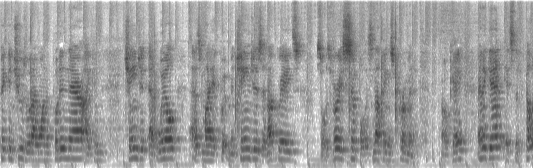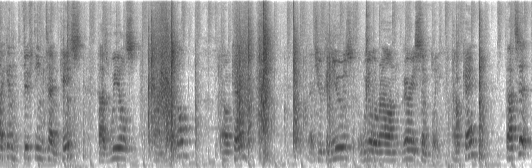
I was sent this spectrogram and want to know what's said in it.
pick and choose what I want to put in there. I can change it at will as my equipment changes and upgrades. So it's very simple, it's nothing's permanent. Okay, and again, it's the Pelican 1510 case, has wheels on handle, okay, that you can use, wheel around very simply, okay? That's it.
